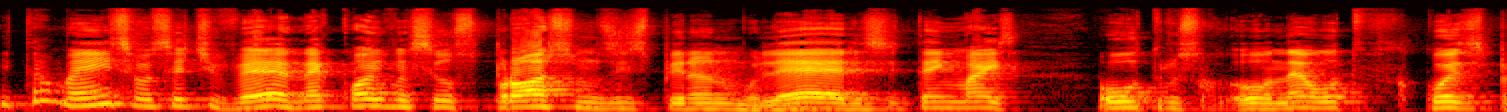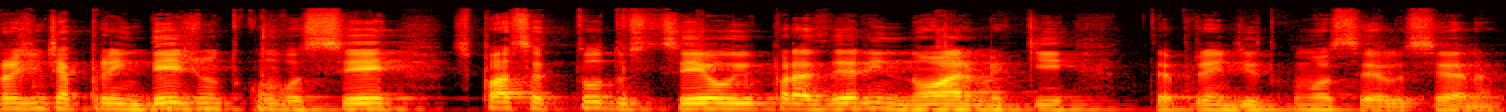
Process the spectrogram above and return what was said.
E também, se você tiver, né, quais vão ser os próximos inspirando mulheres, se tem mais outros, ou, né, outras coisas para a gente aprender junto com você. O espaço é todo seu e o prazer enorme aqui ter aprendido com você, Luciana.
